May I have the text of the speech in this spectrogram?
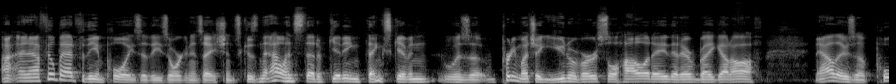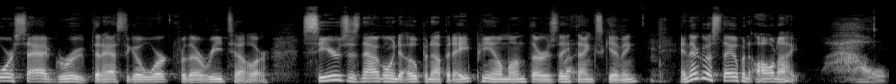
and I feel bad for the employees of these organizations because now instead of getting Thanksgiving was a pretty much a universal holiday that everybody got off. Now there's a poor, sad group that has to go work for their retailer. Sears is now going to open up at 8 p.m. on Thursday, Thanksgiving, and they're going to stay open all night. Wow.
